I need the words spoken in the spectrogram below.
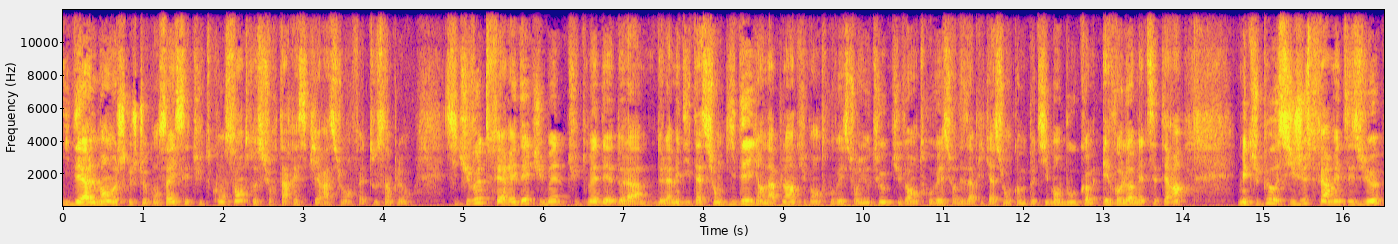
idéalement, moi, ce que je te conseille, c'est tu te concentres sur ta respiration, en fait, tout simplement. Si tu veux te faire aider, tu, mets, te mets de, la, de la méditation guidée, il y en a plein, tu vas en trouver sur YouTube, tu vas en trouver sur des applications comme Petit Bambou, comme Evolum, etc. Mais tu peux aussi juste fermer tes yeux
